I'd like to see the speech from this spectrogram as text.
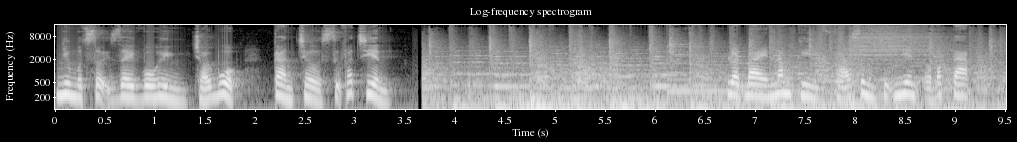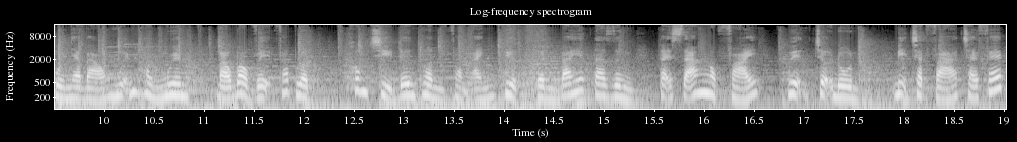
như một sợi dây vô hình trói buộc, cản trở sự phát triển. Loạt bài năm kỳ phá rừng tự nhiên ở Bắc Tạng của nhà báo Nguyễn Hồng Nguyên, báo bảo vệ pháp luật không chỉ đơn thuần phản ánh việc gần 3 hecta rừng tại xã Ngọc Phái, huyện Trợ Đồn bị chặt phá trái phép.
